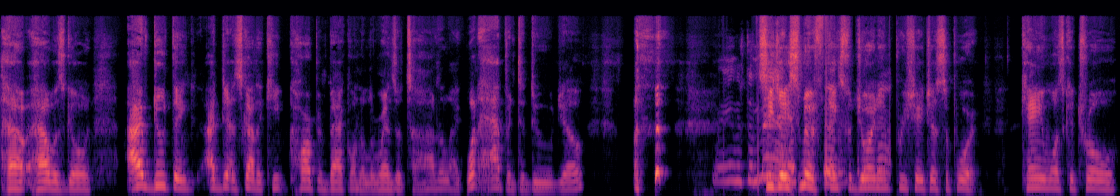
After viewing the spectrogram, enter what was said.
how how it's going. I do think I just got to keep harping back on the Lorenzo Tejada. Like, what happened to dude, yo? CJ Smith, thanks for joining. Appreciate your support. Cane wants control.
